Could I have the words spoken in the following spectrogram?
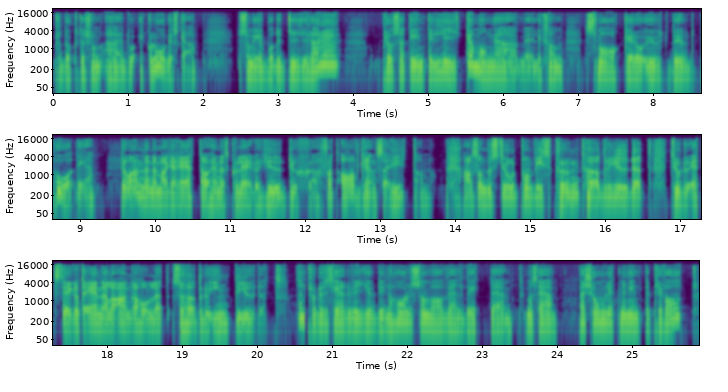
produkter som är då ekologiska, som är både dyrare plus att det inte är lika många liksom, smaker och utbud på det. Då använder Margareta och hennes kollegor ljudduschar för att avgränsa ytan. Alltså om du stod på en viss punkt hörde du ljudet, tog du ett steg åt ena eller andra hållet så hörde du inte ljudet. Sen producerade vi ljudinnehåll som var väldigt, eh, ska man säga, personligt men inte privat.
